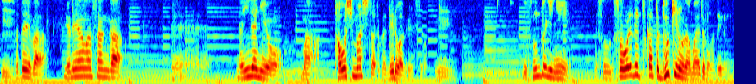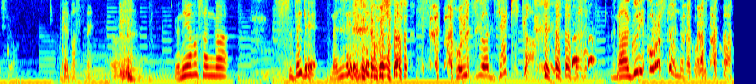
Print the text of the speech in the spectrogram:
うん。例えば、米山さんが、えー何々を、まあ、倒しましたとか出るわけですよ。うん。で、その時に、そそれで使った武器の名前とかも出るんですよ。出ますね。米山さんが素手で何々で倒しました。こいつは邪気か。殴り殺しとんのか、こいつは。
